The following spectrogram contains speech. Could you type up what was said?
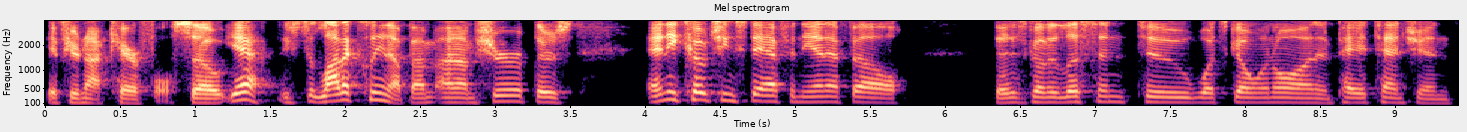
if you're not careful. So yeah, there's a lot of cleanup. I'm, and I'm sure if there's any coaching staff in the NFL that is going to listen to what's going on and pay attention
